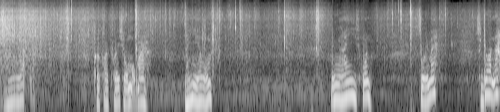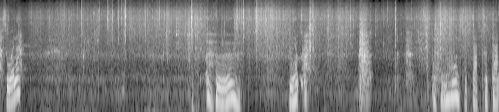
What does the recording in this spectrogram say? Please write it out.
เอาละค่อยๆเผยโฉมออกมา นี่ครับผม เป็นไงทุกคน สวยไหม สุดยอดนะ สวยนะ อื้อหือนี่ครับโอ้โหสุดจัด สุดจัด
